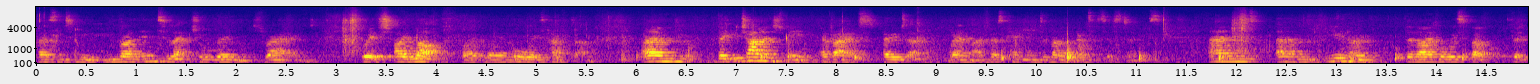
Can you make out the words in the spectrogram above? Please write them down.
person to meet. You run intellectual rings round, which I love, by the way, and always have done. Um, but you challenged me about ODA when I first came in development assistance. And um, you know that I've always felt that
